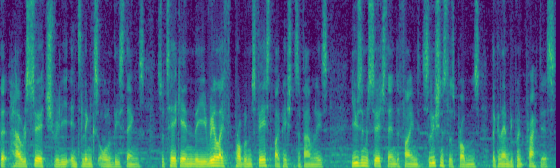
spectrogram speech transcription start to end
that how research really interlinks all of these things. So taking the real life problems faced by patients and families, using research then to find solutions to those problems that can then be put into practice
